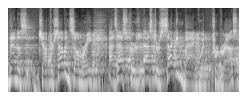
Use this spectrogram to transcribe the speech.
then the chapter 7 summary, as Esther's, Esther's, second banquet progressed,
